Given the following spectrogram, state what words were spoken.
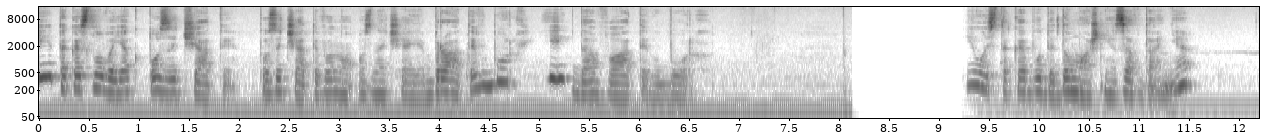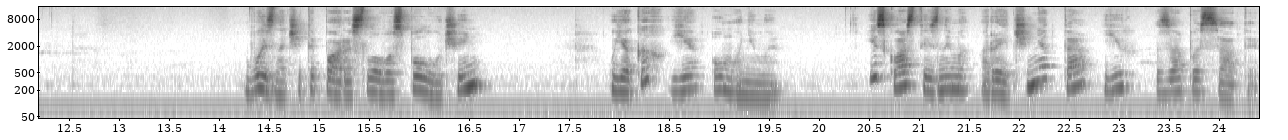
І таке слово, як позичати. Позичати воно означає брати в борг і давати в борг. І ось таке буде домашнє завдання. Визначити пари словосполучень, у яких є омоніми, і скласти з ними речення та їх записати.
